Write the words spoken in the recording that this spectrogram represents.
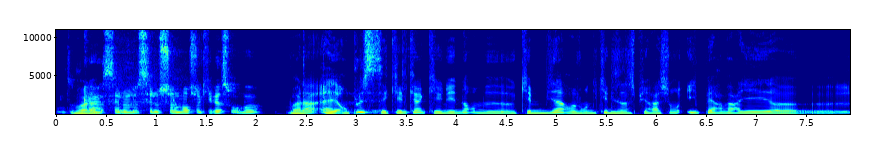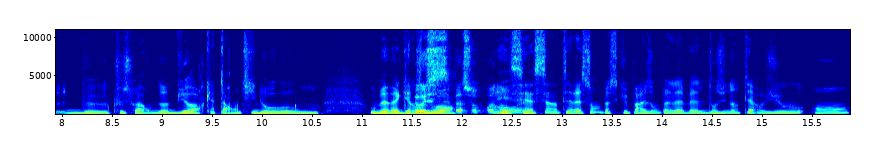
Donc, Voilà. euh, c'est le, c'est le seul morceau qui passe pour moi. Voilà. Elle- en plus, c'est quelqu'un qui a une énorme, euh, qui aime bien revendiquer des inspirations hyper variées, euh, de que ce soit de Björk à Tarantino ou, ou même à Oui, Gainsbourg. c'est pas surprenant. Et c'est assez intéressant parce que, par exemple, elle avait, dans une interview en,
